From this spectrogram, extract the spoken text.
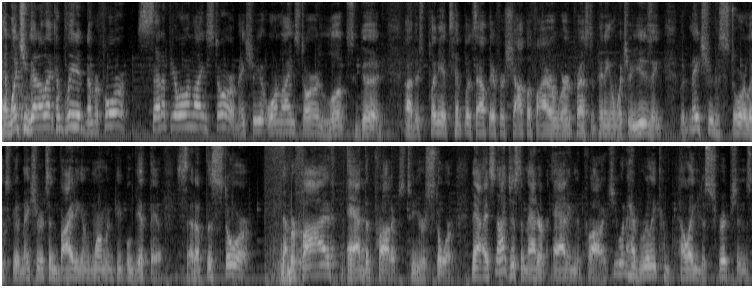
and once you've got all that completed number four set up your online store. Make sure your online store looks good. Uh, there's plenty of templates out there for Shopify or WordPress depending on what you're using but make sure the store looks good. Make sure it's inviting and warm when people get there. Set up the store. Number five add the products to your store. Now it's not just a matter of adding the products. You want to have really compelling descriptions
